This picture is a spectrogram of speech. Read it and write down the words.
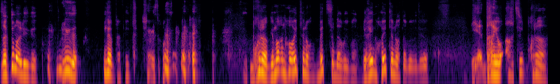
Sag du mal Lüge. Lüge. Ja, perfekt. Scheiß drauf. Bruder, wir machen heute noch Witze darüber. Wir reden heute noch darüber. Hier, 3.80 Uhr, Bruder.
